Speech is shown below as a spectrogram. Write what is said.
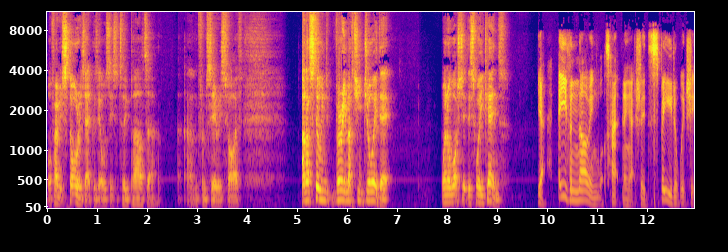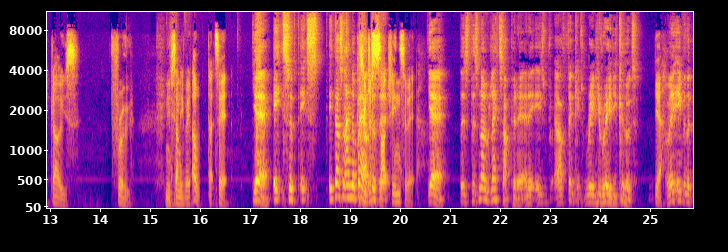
or favourite stories because it obviously it's a two-parter um, from series five, and I still very much enjoyed it when I watched it this weekend. yeah, even knowing what's happening, actually, the speed at which it goes through, and you suddenly go, "Oh, that's it." Yeah, it's a, it's it doesn't hang about, you're just does such it? into it. Yeah, there's there's no let up in it, and it is. I think it's really really good. Yeah, I mean, even the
